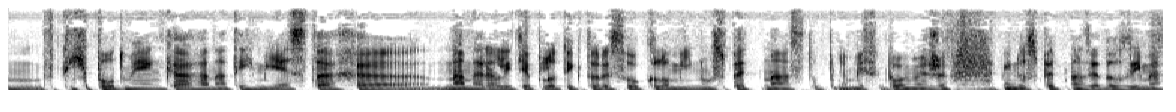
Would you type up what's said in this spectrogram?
v tých podmienkach a na tých miestach e, namerali teploty, ktoré sú okolo minus 50 15 stupňov. My si povieme, že minus 15 je do zima.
